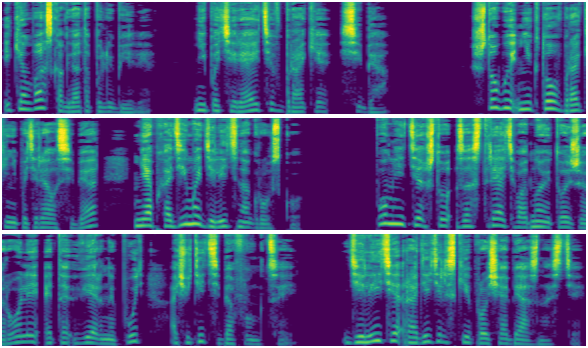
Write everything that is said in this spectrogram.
и кем вас когда-то полюбили. Не потеряйте в браке себя. Чтобы никто в браке не потерял себя, необходимо делить нагрузку. Помните, что застрять в одной и той же роли – это верный путь ощутить себя функцией. Делите родительские и прочие обязанности.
